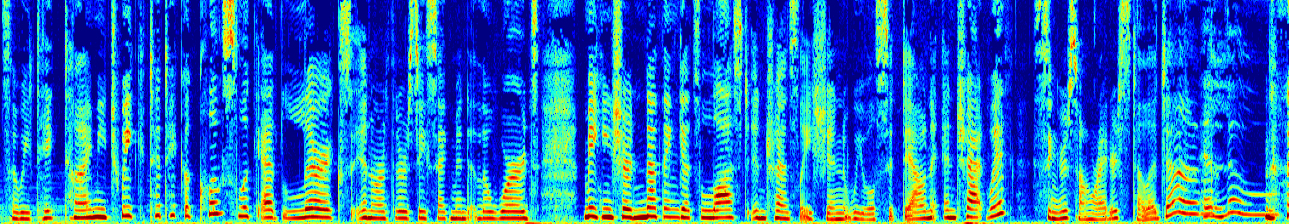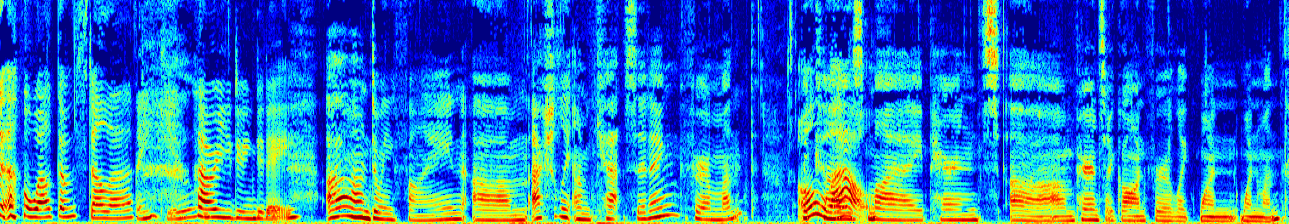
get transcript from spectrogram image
So we take time each week to take a close look at lyrics in our Thursday segment, the words, making sure nothing gets lost in translation. We will sit down and chat with singer-songwriter Stella Jang. Hello. Welcome, Stella. Thank you. How are you doing today? Oh, I'm doing fine. Um, actually, I'm cat sitting for a month. Oh, because wow. my parents um, parents are gone for like one one month.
